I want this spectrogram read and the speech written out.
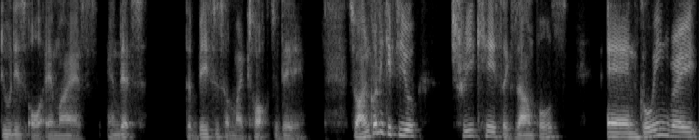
do this all MIS? And that's the basis of my talk today. So I'm going to give you three case examples and going very,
